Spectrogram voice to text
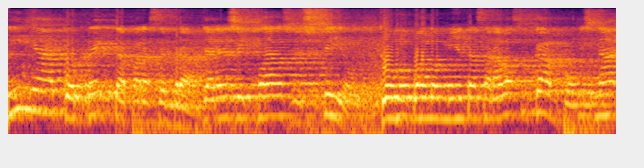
línea correcta para sembrar. That as he plows his field, Como cuando mientras araba su campo, he's not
